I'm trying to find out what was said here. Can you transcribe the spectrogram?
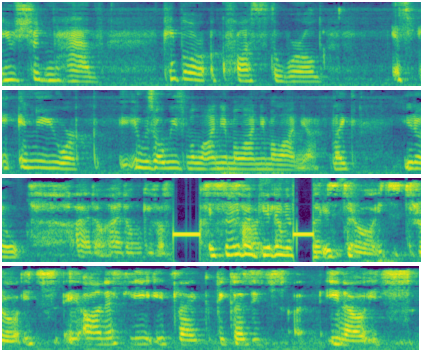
You shouldn't have people across the world. It's in New York. It was always Melania, Melania, Melania. Like, you know, I don't. I don't give a. F- It's not about Sorry, giving a I'm- It's, it's- true. It's true. It's it, honestly. It's like because it's uh, you know. It's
